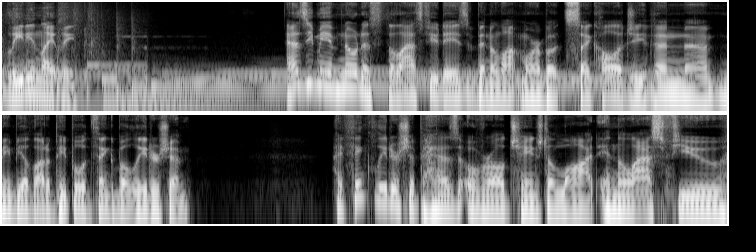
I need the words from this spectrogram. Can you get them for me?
leading lightly. As you may have noticed, the last few days have been a lot more about psychology than uh, maybe a lot of people would think about leadership. I think leadership has overall changed a lot in the last few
